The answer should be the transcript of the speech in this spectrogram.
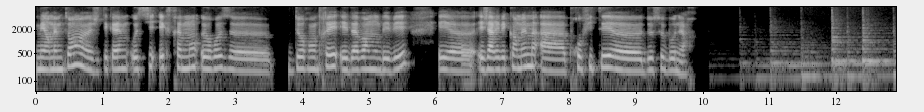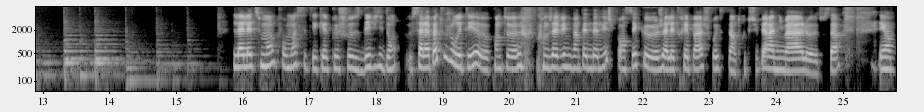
mais en même temps, j'étais quand même aussi extrêmement heureuse de rentrer et d'avoir mon bébé. Et, euh, et j'arrivais quand même à profiter euh, de ce bonheur. L'allaitement, pour moi, c'était quelque chose d'évident. Ça l'a pas toujours été. euh, Quand, quand j'avais une vingtaine d'années, je pensais que j'allaiterais pas. Je trouvais que c'était un truc super animal, tout ça. Et en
